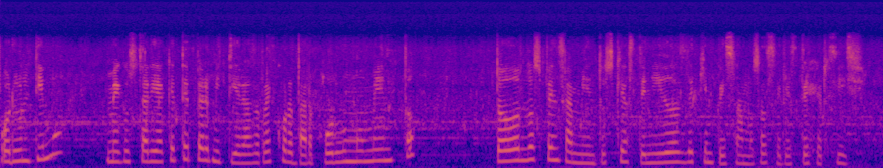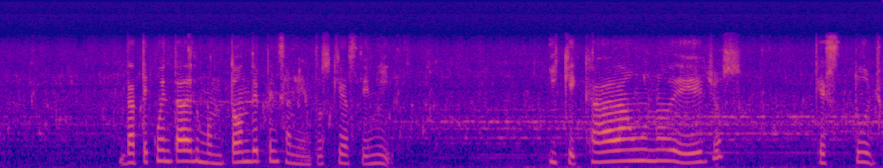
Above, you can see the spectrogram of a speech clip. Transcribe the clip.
Por último, me gustaría que te permitieras recordar por un momento todos los pensamientos que has tenido desde que empezamos a hacer este ejercicio. Date cuenta del montón de pensamientos que has tenido y que cada uno de ellos es tuyo.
